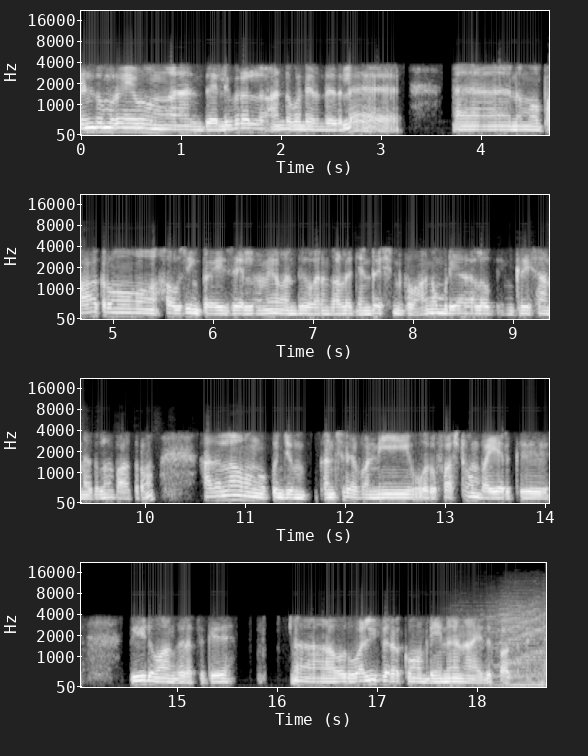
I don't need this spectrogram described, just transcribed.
ரெண்டு முறையும் இந்த லிபரல் ஆண்டு கொண்டு இருந்ததுல நம்ம பார்க்குறோம் ஹவுசிங் ப்ரைஸ் எல்லாமே வந்து வருங்கால ஜென்ரேஷனுக்கு வாங்க முடியாத அளவுக்கு இன்க்ரீஸ் ஆனதெல்லாம் பார்க்குறோம். அதெல்லாம் அவங்க கொஞ்சம் கன்சிடர் பண்ணி ஒரு ஃபர்ஸ்ட் ஹோம் பையருக்கு வீடு வாங்குறதுக்கு ஒரு வழி பிறக்கும் அப்படின்னு நான் எதிர்பார்க்குறேன்.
